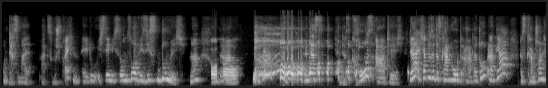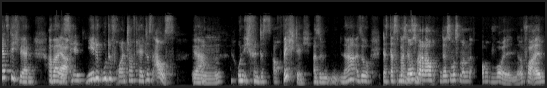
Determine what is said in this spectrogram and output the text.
und das mal, mal zu besprechen. Ey, du, ich sehe mich so und so, wie siehst denn du mich? Ne? Oh, da, oh. das, das großartig. Ja, ich habe gesagt, das kann harter Tod. Na klar, das kann schon heftig werden. Aber ja. das hält, jede gute Freundschaft hält es aus. Ja. Mhm. Und ich finde es auch wichtig. Also, ne, also, dass, dass man. Das, das muss man auch, das muss man auch wollen. Ne? Vor allem,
